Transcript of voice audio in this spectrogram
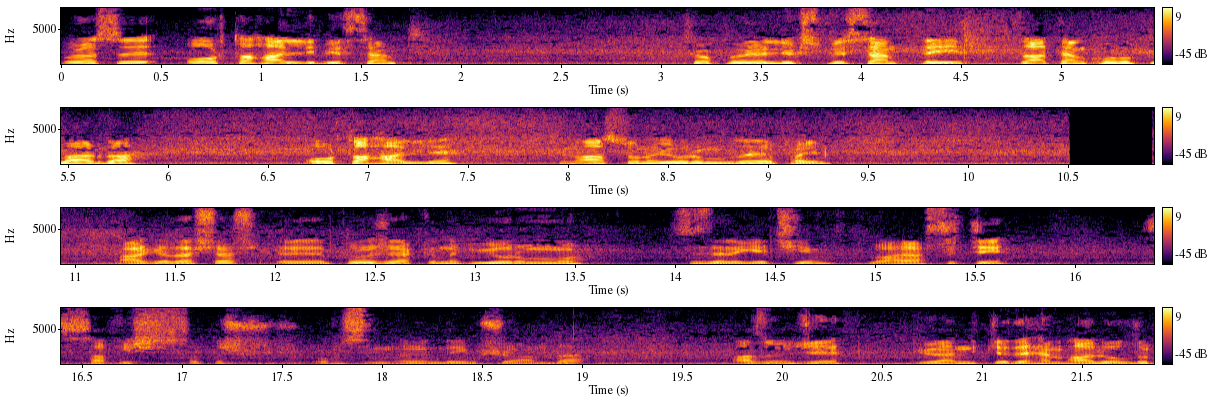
Burası orta halli bir semt. Çok böyle lüks bir semt değil. Zaten konutlar da orta halli. Şimdi az sonra yorumumu da yapayım. Arkadaşlar e, proje hakkındaki yorumumu sizlere geçeyim. Bu Hayat City Safiş satış ofisinin önündeyim şu anda. Az önce güvenlikle de hemhal olduk.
